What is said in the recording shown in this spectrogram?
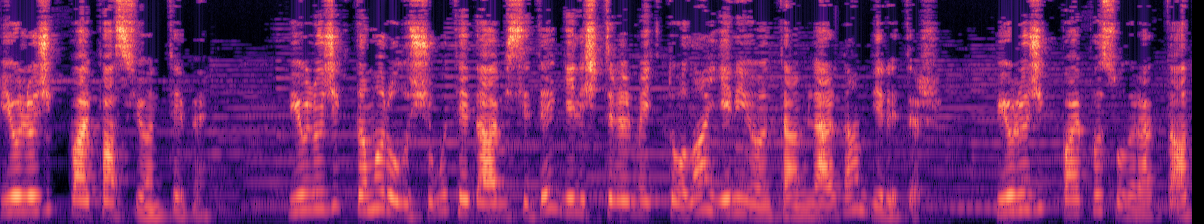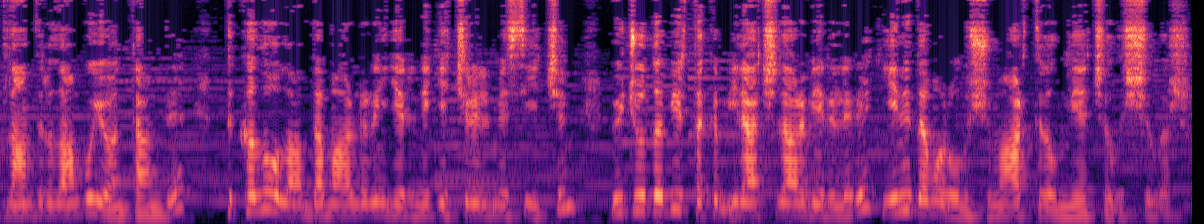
Biyolojik bypass yöntemi. Biyolojik damar oluşumu tedavisi de geliştirilmekte olan yeni yöntemlerden biridir. Biyolojik bypass olarak da adlandırılan bu yöntemde tıkalı olan damarların yerine geçirilmesi için vücuda bir takım ilaçlar verilerek yeni damar oluşumu artırılmaya çalışılır.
